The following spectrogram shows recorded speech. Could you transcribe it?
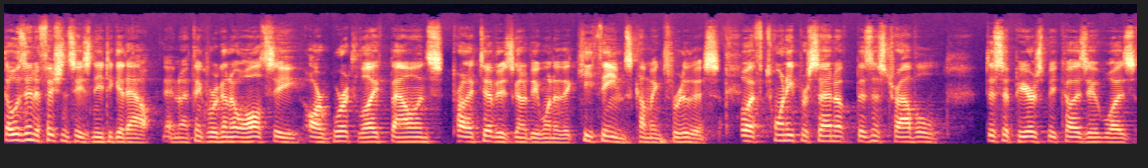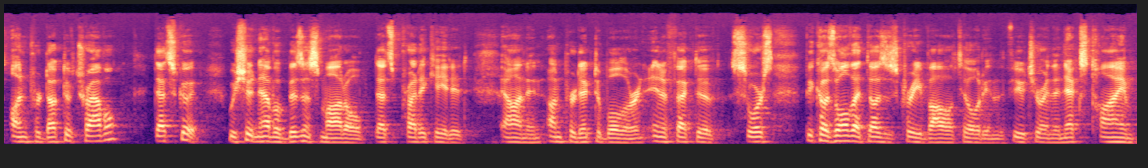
Those inefficiencies need to get out. And I think we're going to all see our work life balance, productivity is going to be one of the key themes coming through this. So If 20% of business travel disappears because it was unproductive travel, that's good. We shouldn't have a business model that's predicated on an unpredictable or an ineffective source because all that does is create volatility in the future. And the next time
